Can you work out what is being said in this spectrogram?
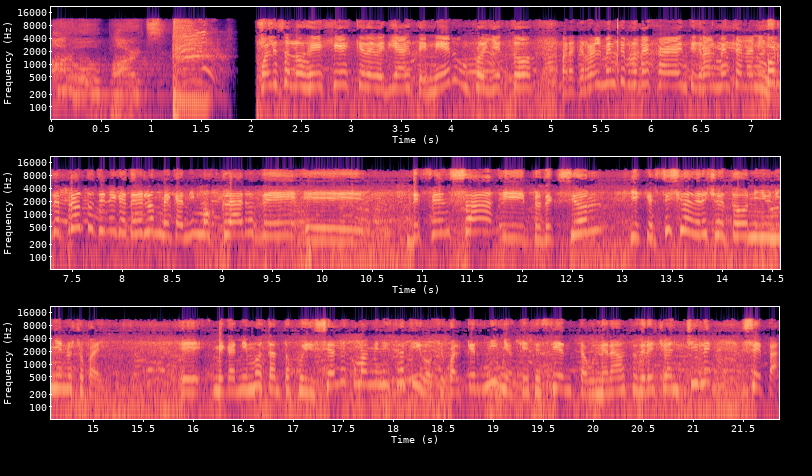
oh, Parts. ¿Cuáles son los ejes que debería tener un proyecto para que realmente proteja integralmente a la niña? Por de pronto tiene que tener los mecanismos claros de eh, defensa, y protección y ejercicio de derechos de todo niño y niña en nuestro país. Eh, mecanismos tanto judiciales como administrativos, que cualquier niño que se sienta vulnerado en sus derechos en Chile sepa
